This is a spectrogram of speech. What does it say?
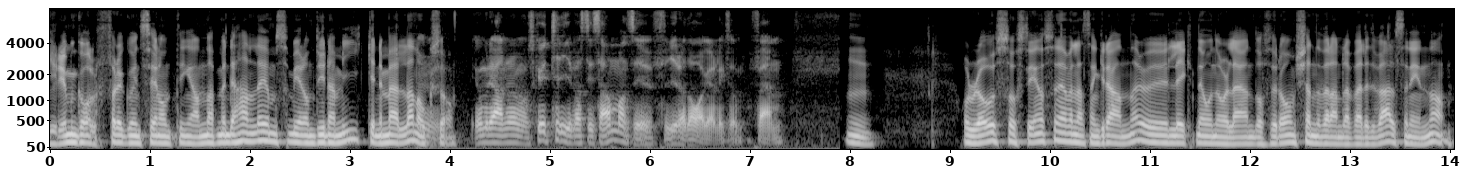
grym golfare, går inte att säga någonting annat, men det handlar ju så mer om dynamiken emellan mm. också. Jo, men det handlar om, de ska ju trivas tillsammans i fyra dagar, liksom, fem. Mm. Och Rose och Stensson är väl nästan grannar i Lake None Orlando, så de känner varandra väldigt väl sedan innan.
